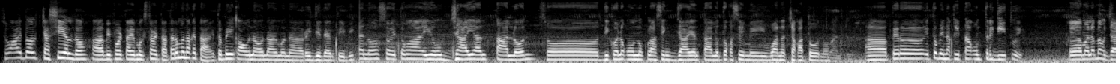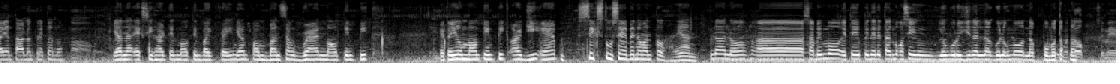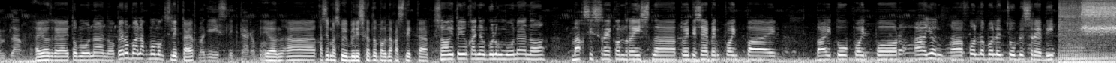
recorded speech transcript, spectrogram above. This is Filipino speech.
So Idol Chasil no, ah, before tayo mag-start, ah, tanong muna kita, ito ba yung kauna-unahan mo na Rigid MTV? Ano, so ito nga yung Giant Talon. So di ko alam kung anong klaseng Giant Talon to kasi may 1 at saka 2 no. One, two. Ah, pero ito may nakita akong 3 dito eh. Kaya malamang Giant Talon 3 to no. Ah, okay. Yan na XC Hartel mountain bike frame. Yan pambansang brand Mountain Peak. Ito yung Mountain Peak RGF 627 naman to. Ayan. Na no, ah, sabi mo ito yung pinalitan mo kasi yung, yung original na gulong mo na pumutok, Pumutok, na. sumemplang. Ayun, kaya ito muna no. Pero balak mo mag-slick tire. mag slick taro po. Ayun, ah, kasi mas bibilis ka to pag naka-slick tire. So ito yung kanyang gulong muna no. Maxis Recon Race na 27.5 by 2.4. Ah, yun, ah, foldable and tubeless ready. Hey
